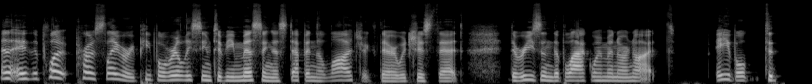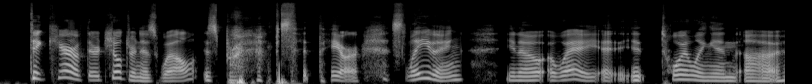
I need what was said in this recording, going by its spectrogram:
And the pro slavery people really seem to be missing a step in the logic there, which is that the reason the black women are not able to take care of their children as well is perhaps that they are slaving, you know, away, uh, toiling in uh,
